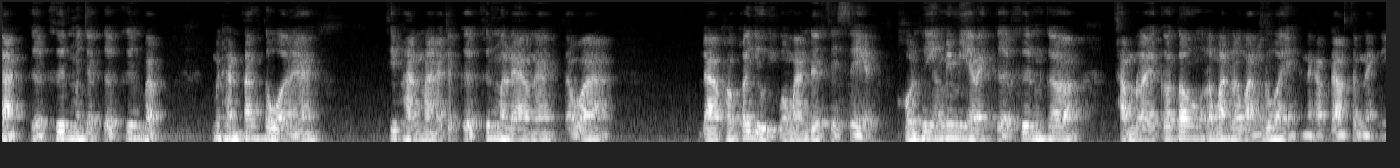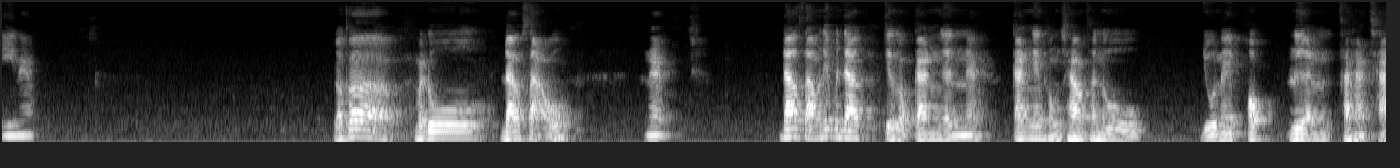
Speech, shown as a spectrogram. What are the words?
กาสเกิดขึ้นมันจะเกิดขึ้นแบบไม่ทันตั้งตัวนะ ที่ผ่านมาอาจจะเกิดขึ้นมาแล้วนะ แต่ว่าดาวเขาก็อยู่อีกประมาณเดือนเศษคนที่ยังไม่มีอะไรเกิดขึ้นก็ทำอะไรก็ต้องระมัดระวังด้วยนะครับ ดาวตำแหน่งนี้นะ แล้วก็มาดูดาวเสาร์นะ ดาวเสาร์นี่เป็นดาวเกี่ยวกับการเงินนะ การเงินของชาวธนู อยู่ในภพเรือนสหัชชะ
